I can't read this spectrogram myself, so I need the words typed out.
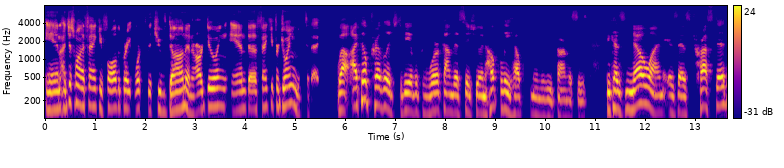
And I just want to thank you for all the great work that you've done and are doing. And uh, thank you for joining me today. Well, I feel privileged to be able to work on this issue and hopefully help community pharmacies because no one is as trusted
